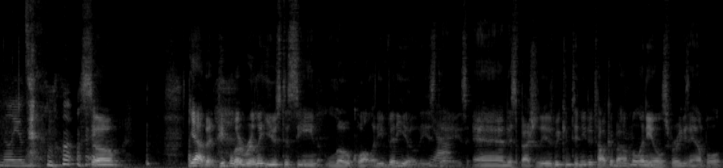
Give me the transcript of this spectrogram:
millions. of. So, yeah, but people are really used to seeing low quality video these Yeah. days. And especially as we continue to talk about Mhm. millennials, for example,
